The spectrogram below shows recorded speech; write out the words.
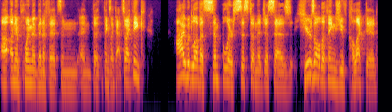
uh, unemployment benefits, and and the, things like that. So I think I would love a simpler system that just says, here's all the things you've collected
